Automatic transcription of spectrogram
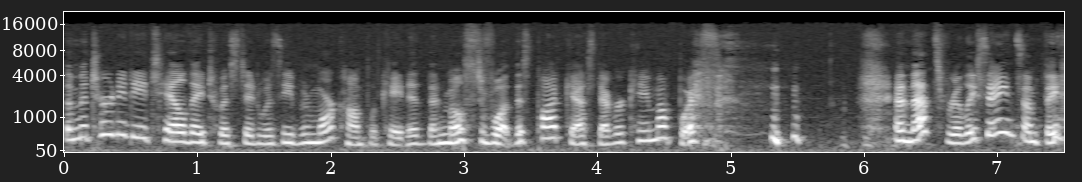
The maternity tale they twisted was even more complicated than most of what this podcast ever came up with. and that's really saying something.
